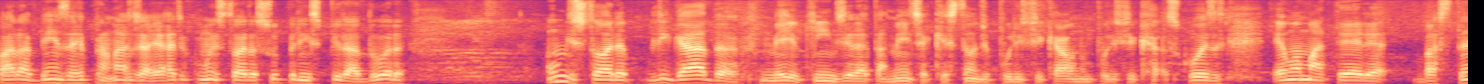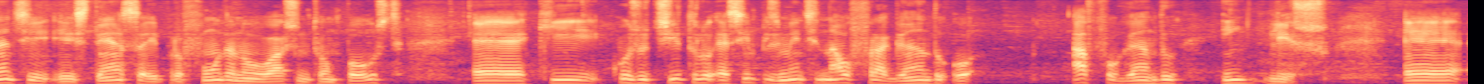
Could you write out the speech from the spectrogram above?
Parabéns aí para a Nadia Ayad com uma história super inspiradora uma história ligada meio que indiretamente à questão de purificar ou não purificar as coisas. É uma matéria bastante extensa e profunda no Washington Post, é, que, cujo título é simplesmente Naufragando ou Afogando em Lixo. É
